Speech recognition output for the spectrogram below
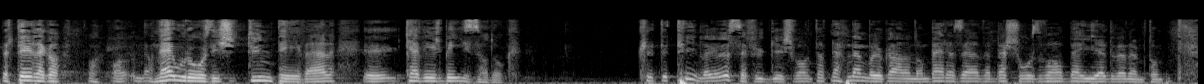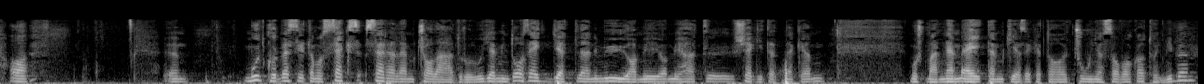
de tényleg a, a, a neurózis tüntével kevésbé izzadok. De tényleg összefüggés van, tehát nem, nem vagyok állandóan berezelve, besózva, beijedve, nem tudom. A, múltkor beszéltem a szex szerelem családról, ugye, mint az egyetlen mű, ami, ami hát segített nekem. Most már nem ejtem ki ezeket a csúnya szavakat, hogy miben.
